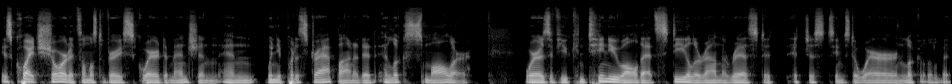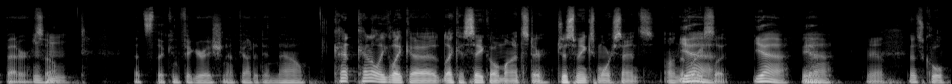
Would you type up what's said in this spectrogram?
is quite short. It's almost a very square dimension, and when you put a strap on it, it, it looks smaller. Whereas if you continue all that steel around the wrist, it it just seems to wear and look a little bit better. Mm-hmm. So that's the configuration I've got it in now. Kind, kind of like like a like a Seiko Monster. Just makes more sense on the yeah, bracelet. Yeah, yeah, yeah, yeah. That's cool.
